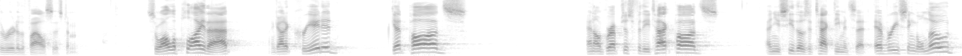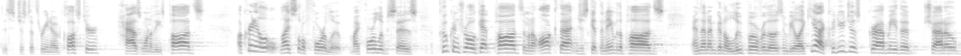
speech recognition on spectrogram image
the root of the file system. So I'll apply that. I got it created, get pods, and I'll grep just for the attack pods, and you see those attack daemon set. Every single node, this is just a three node cluster, has one of these pods. I'll create a little, nice little for loop. My for loop says kube control get pods. I'm going to awk that and just get the name of the pods. And then I'm going to loop over those and be like, yeah, could you just grab me the shadow,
